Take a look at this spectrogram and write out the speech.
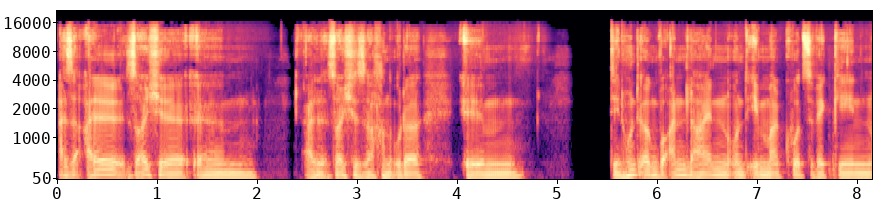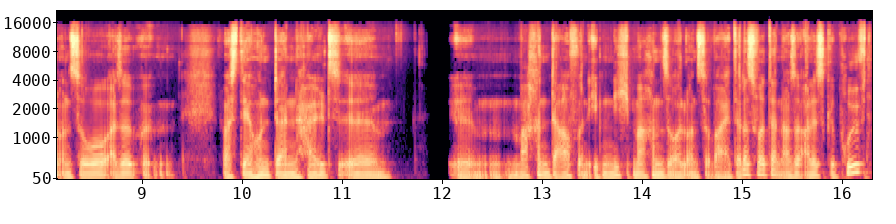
also all solche, ähm, all solche Sachen oder ähm, den Hund irgendwo anleihen und eben mal kurz weggehen und so. Also äh, was der Hund dann halt äh, machen darf und eben nicht machen soll und so weiter. Das wird dann also alles geprüft.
